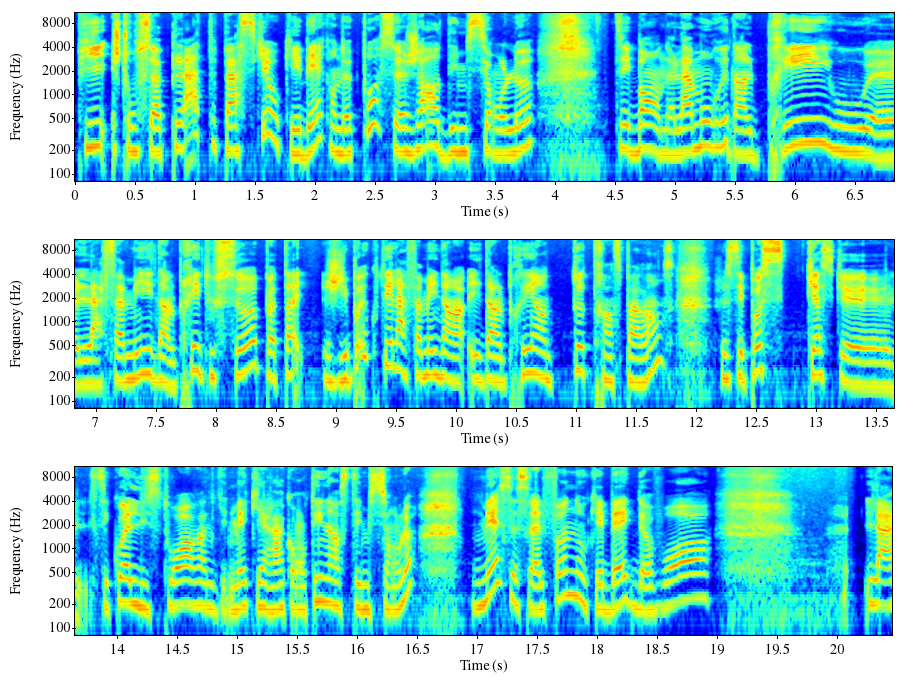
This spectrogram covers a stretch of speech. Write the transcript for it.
Puis je trouve ça plate parce qu'au Québec, on n'a pas ce genre d'émission-là. Tu bon, on a L'amour est dans le pré ou euh, La famille est dans le pré, tout ça. Peut-être, j'ai pas écouté La famille dans, est dans le pré en toute transparence. Je sais pas si- qu'est-ce que c'est quoi l'histoire entre guillemets qui est racontée dans cette émission-là. Mais ce serait le fun au Québec de voir la,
